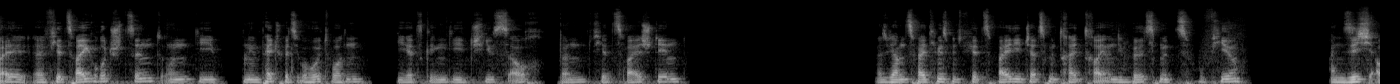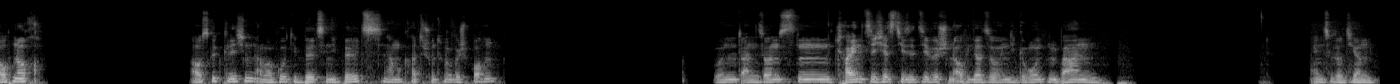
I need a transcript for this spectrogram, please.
äh, 4-2 gerutscht sind und die von den Patriots überholt wurden, die jetzt gegen die Chiefs auch dann 4-2 stehen. Also wir haben zwei Teams mit 4-2, die Jets mit 3-3 und die Bills mit 2-4. An sich auch noch ausgeglichen, aber gut, die Bills sind die Bills, haben wir gerade schon drüber gesprochen. Und ansonsten scheint sich jetzt diese Division auch wieder so in die gewohnten Bahnen einzusortieren.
